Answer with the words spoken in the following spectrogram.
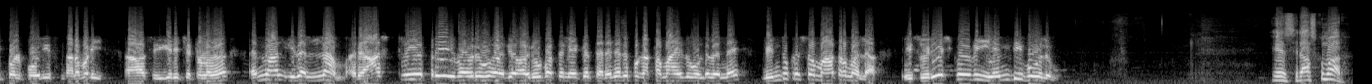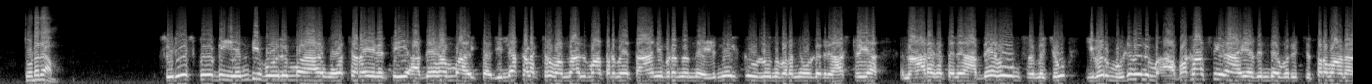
ഇപ്പോൾ പോലീസ് നടപടി സ്വീകരിച്ചിട്ടുള്ളത്. എന്നാൽ ഇതെല്ലാം രാഷ്ട്രീയ രൂപത്തിലേക്ക് തെരഞ്ഞെടുപ്പ് ഘട്ടമായതുകൊണ്ട് തന്നെ ബിന്ദുകൃഷ്ണ മാത്രമല്ല ഈ സുരേഷ് ഗോപി എം പി പോലും. രാജ്കുമാർ തുടരാം. സുരേഷ് ഗോപി എം പി പോലും ഓച്ചറയിലെത്തി. അദ്ദേഹം ജില്ലാ കളക്ടർ വന്നാൽ മാത്രമേ താൻ ഇവിടെ നിന്ന് എഴുന്നേൽക്കുകയുള്ളൂ എന്ന് പറഞ്ഞുകൊണ്ട് ഒരു രാഷ്ട്രീയ നാടകത്തിന് അദ്ദേഹവും ശ്രമിച്ചു. ഇവർ മുഴുവനും അപഹാസ്യനായതിന്റെ ഒരു ചിത്രമാണ്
